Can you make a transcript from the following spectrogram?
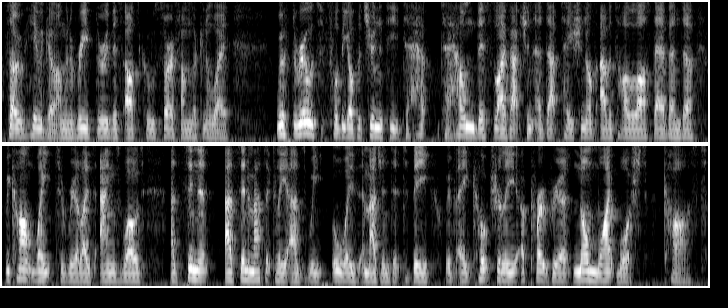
So here we go. I'm going to read through this article. Sorry if I'm looking away. We're thrilled for the opportunity to he- to helm this live action adaptation of Avatar: The Last Airbender. We can't wait to realize Aang's world as cine- as cinematically as we always imagined it to be, with a culturally appropriate, non-whitewashed cast.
